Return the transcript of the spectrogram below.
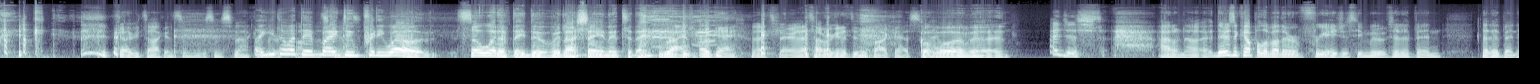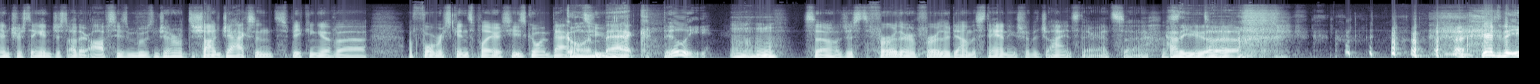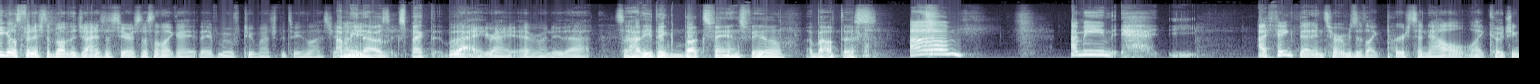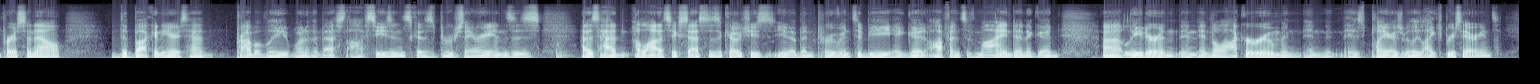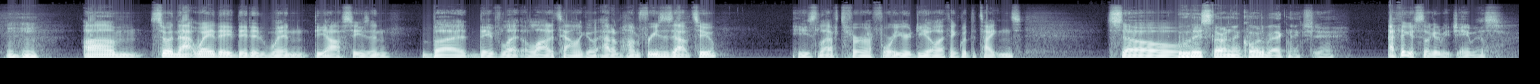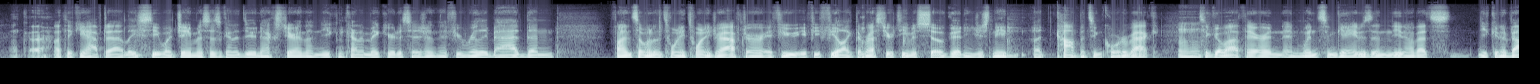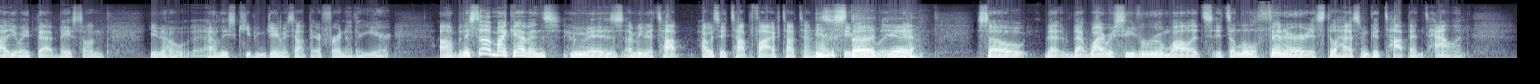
got to be talking some some smack. like you know what they the might do pretty well. So what if they do? We're not saying it today. Right. Okay. That's fair. That's how we're gonna do the podcast. Come on, man. I just, I don't know. There's a couple of other free agency moves that have been that have been interesting, and just other offseason moves in general. DeSean Jackson, speaking of uh, of former Skins players, he's going back Going to back. Philly. Mm-hmm. So just further and further down the standings for the Giants. There. That's, uh, How do you? uh granted the Eagles finished above the Giants this year, so it's not like they, they've moved too much between last year. I mean, that was expected. right, right. Everyone knew that. So how do you think Bucks fans feel about this? Um, I mean, I think that in terms of like personnel, like coaching personnel, the Buccaneers had probably one of the best off seasons because Bruce Arians is has had a lot of success as a coach. He's you know been proven to be a good offensive mind and a good uh, leader in, in, in the locker room, and, and his players really liked Bruce Arians. Um, so in that way, they they did win the off season, but they've let a lot of talent go. Adam Humphries is out too. He's left for a four year deal, I think, with the Titans. So Who they starting the quarterback next year? I think it's still going to be Jameis. Okay. I think you have to at least see what Jameis is going to do next year, and then you can kind of make your decision. If you're really bad, then find someone in the 2020 draft, or if you if you feel like the rest of your team is so good and you just need a competent quarterback to go out there and, and win some games, then you know that's you can evaluate that based on you know at least keeping Jameis out there for another year. Um, but they still have Mike Evans, who is, I mean, a top, I would say top five, top ten. He's wide a receiver stud, league. yeah. So that that wide receiver room, while it's it's a little thinner, it still has some good top end talent.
